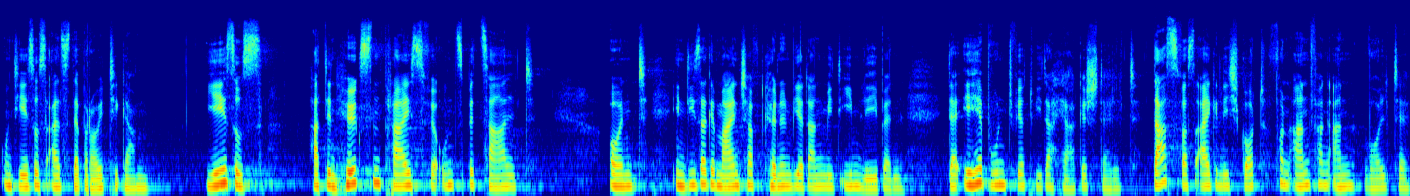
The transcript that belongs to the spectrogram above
und Jesus als der Bräutigam. Jesus hat den höchsten Preis für uns bezahlt. Und in dieser Gemeinschaft können wir dann mit ihm leben. Der Ehebund wird wiederhergestellt. Das, was eigentlich Gott von Anfang an wollte,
